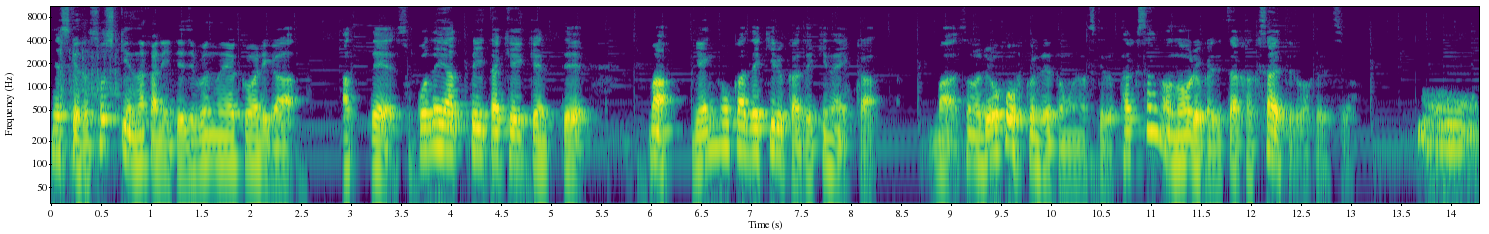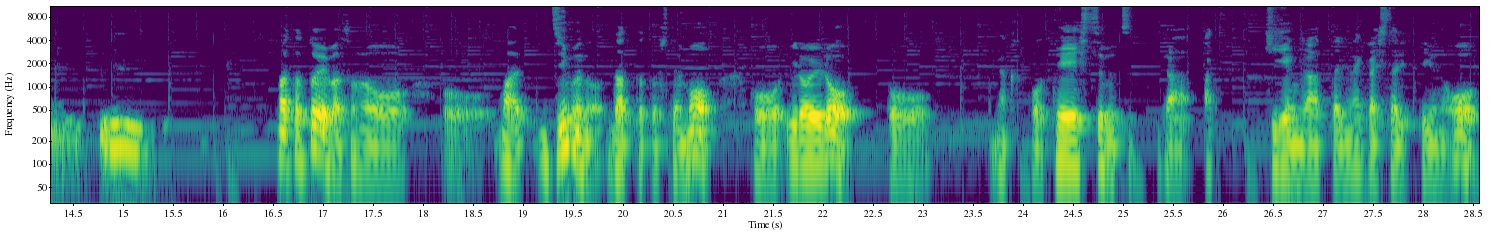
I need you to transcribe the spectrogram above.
ですけど、組織の中にいて自分の役割があって、そこでやっていた経験って、まあ、言語化できるかできないか、まあ、その両方含んでると思いますけど、たくさんの能力が実は隠されてるわけですよ。うん。まあ、例えば、その、まあ、事務のだったとしても、こう、いろいろ、こう、なんかこう、提出物があ、期限があったり何かしたりっていうのを、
